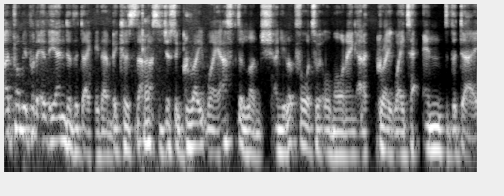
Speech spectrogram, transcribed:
I'd probably put it at the end of the day then, because that, okay. that's just a great way after lunch, and you look forward to it all morning. And a great way to end the day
